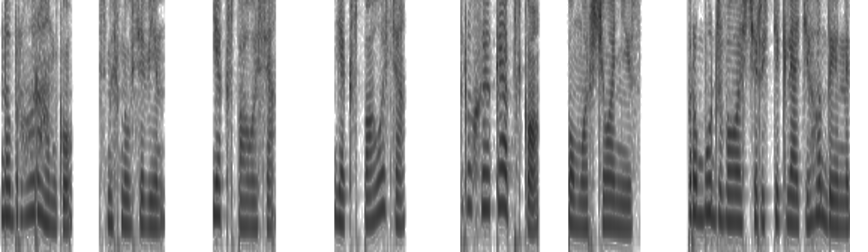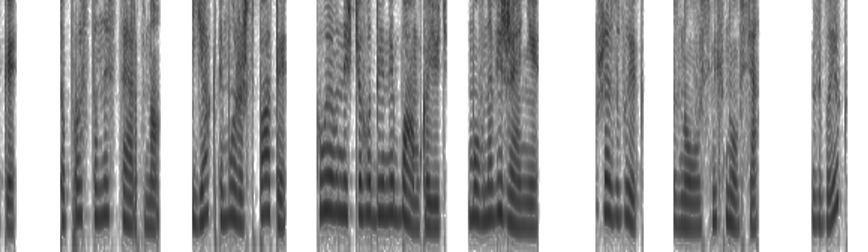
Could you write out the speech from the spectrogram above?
Доброго ранку, всміхнувся він. Як спалося? Як спалося? Трохи кепсько, поморщила ніс. Пробуджувалась через ті кляті годинники. То просто нестерпно. Як ти можеш спати, коли вони щогодини бамкають, мов на віжені? Уже звик, знову всміхнувся. Звик?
